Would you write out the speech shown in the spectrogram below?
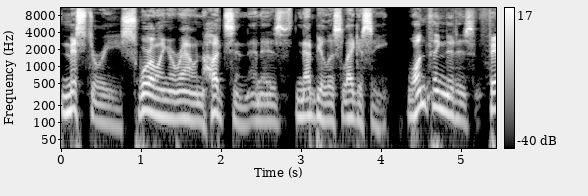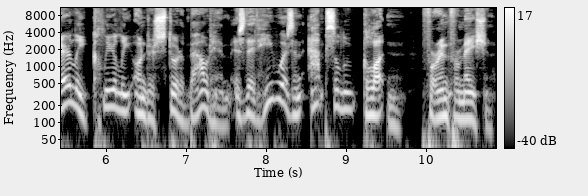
mystery swirling around Hudson and his nebulous legacy. One thing that is fairly clearly understood about him is that he was an absolute glutton for information.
